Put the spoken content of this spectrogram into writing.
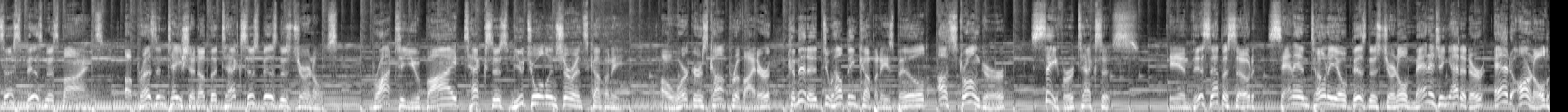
Texas Business Minds, a presentation of the Texas Business Journals, brought to you by Texas Mutual Insurance Company, a workers' comp provider committed to helping companies build a stronger, safer Texas. In this episode, San Antonio Business Journal managing editor Ed Arnold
